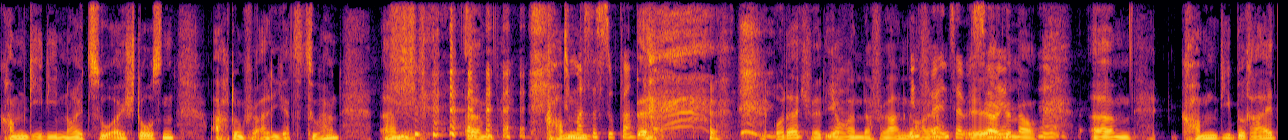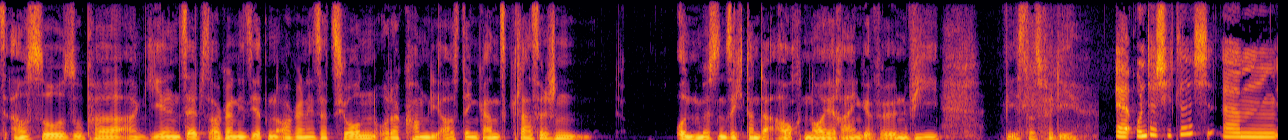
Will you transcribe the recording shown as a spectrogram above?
kommen die, die neu zu euch stoßen? Achtung für alle, die jetzt zuhören. Ähm, ähm, kommen, du machst das super. Oder? Ich werde ja. irgendwann dafür angeheuert. Influencer bist ja, du genau. Ja. Ähm, kommen die bereits aus so super agilen, selbstorganisierten Organisationen oder kommen die aus den ganz klassischen und müssen sich dann da auch neu reingewöhnen. Wie, wie ist das für die? Äh, unterschiedlich. Ähm,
